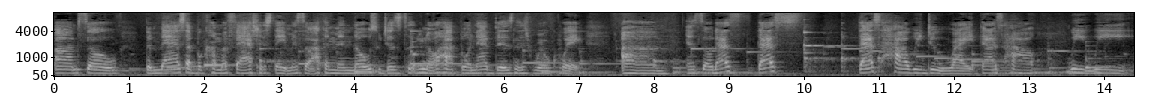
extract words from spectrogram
um, so the masks have become a fashion statement. So I commend those who just, you know, hop on that business real quick. Um, and so that's that's that's how we do right that's how we we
